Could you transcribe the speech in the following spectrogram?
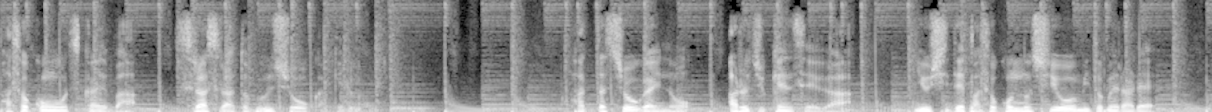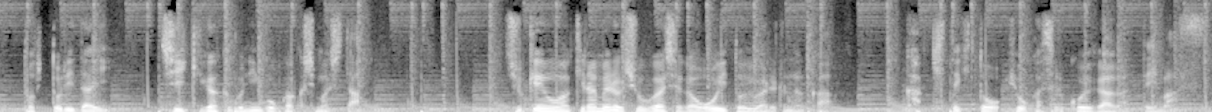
パソコンを使えばスラスラと文章を書ける。発達障害のある受験生が入試でパソコンの使用を認められ鳥取大地域学部に合格しました。受験を諦める障害者が多いと言われる中画期的と評価する声が上がっています。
